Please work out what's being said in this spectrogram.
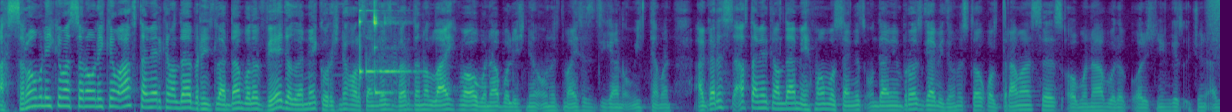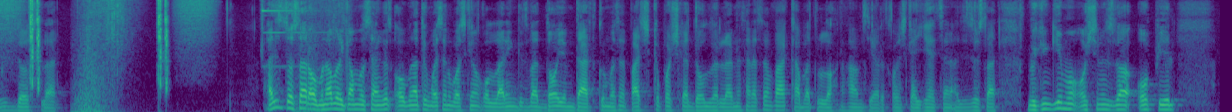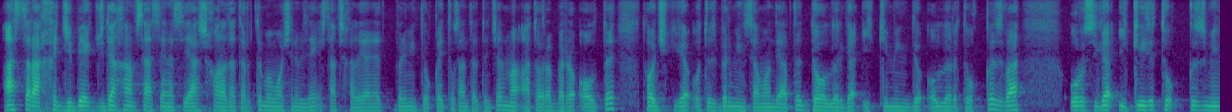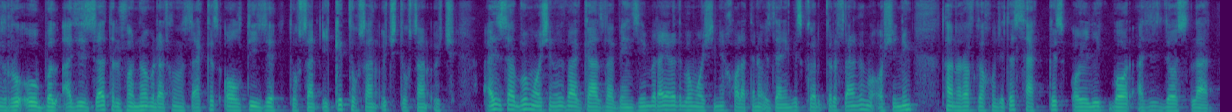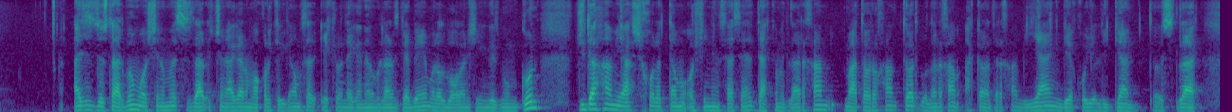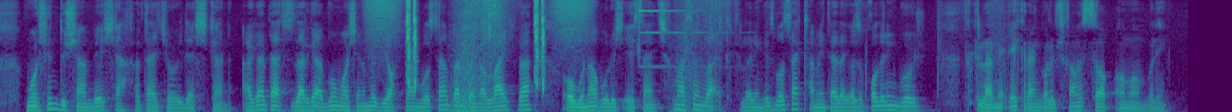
assalomu alaykum assalomu alaykum. Avtomer kanalida birinchilardan bo'lib videolarni ko'rishni xohlasangiz bir dona layk va obuna bo'lishni unutmaysiz degan umiddaman. Agar siz avtomer kanalida mehmon bo'lsangiz unda men birozga videoni stop qoldirtiraman siz obuna bo'lib olishingiz uchun aziz do'stlar. Aziz do'stlar, obuna bo'lgan bo'lsangiz, obuna tugmasini bosgan qo'llaringiz va doim dard ko'rmasin, pachka pochka dollarlarni sanasin va Kabatullohni ham ziyorat qilishga yetsin. Aziz do'stlar, bugungi maoshingiz Opel Astra Hijbek juda ham sasyanasi yaxshi holatda turibdi. Bu moshinamizning ishlab chiqarilgani 1994 yil motori 1.6 tojikiga 31 ming somon deyapti, dollarga 2000 dollar 9 va urusiga 209 ming rubl azizlar telefon nomerlari 98 692 93 93 azizlar bu mashinamiz va gaz va benzin bilan yuradi bu mashinaning holatini o'zlaringiz ko'rib turibsizlar mashinaning tonirovka hujjati 8 oylik bor aziz do'stlar. Aziz do'stlar bu mashinamiz sizlar uchun agar ma'qul kelgan bo'lsa ekrandagi nomerlarimizga bemalol bog'lanishingiz mumkin. Juda ham yaxshi holatda mashinaning sasiyasi dokumentlari ham motori ham to'rt bo'lani ham akkumulyatori ham yangi qo'yilgan do'stlar. Moshin dushanbe shahrida joylashgan. Agarda sizlarga bu mashinamiz yoqgan bo'lsa bir dona layk va obuna bo'lish esdan chiqmasin va fikrlaringiz bo'lsa kommentariyada yozib qoldiring. Bu fikrlarni ekranga olib chiqamiz. Sog' omon bo'ling.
